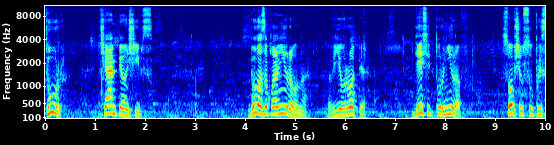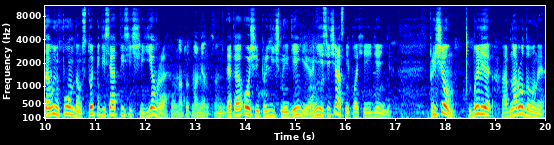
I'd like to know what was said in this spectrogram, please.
Tour Championships. Было запланировано в Европе 10 турниров с общим призовым фондом 150 тысяч евро. Ну, на тот момент. Это очень приличные деньги. Они и сейчас неплохие деньги. Причем были обнародованы,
